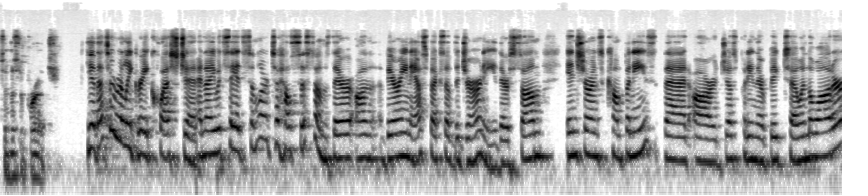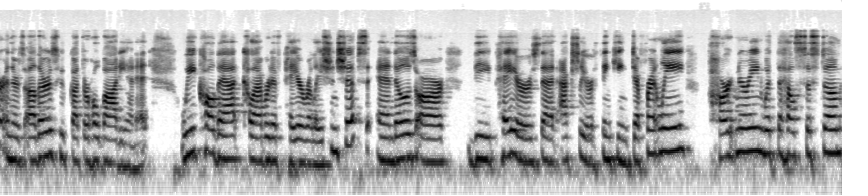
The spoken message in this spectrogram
to this approach? Yeah, that's a really great question. And I would say it's similar to health systems. They're on varying aspects of the journey. There's some insurance companies that are just putting their big toe in the water, and there's others who've got their whole body in it. We call that collaborative payer relationships, and those are the payers that actually are thinking differently, partnering with the health system,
